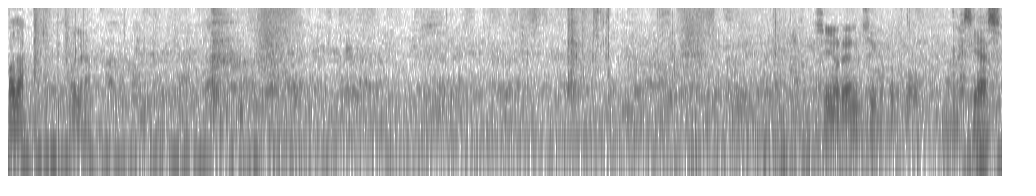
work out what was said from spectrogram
Hola. Hola. Señor Ren, siga, por favor. Gracias.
